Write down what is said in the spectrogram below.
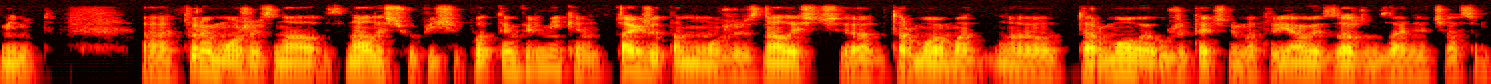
minut, e, które możesz znaleźć w opisie pod tym filmikiem. Także tam możesz znaleźć e, darmowe, darmowe użyteczne materiały z zarządzania czasem.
